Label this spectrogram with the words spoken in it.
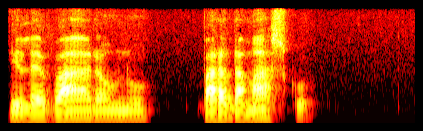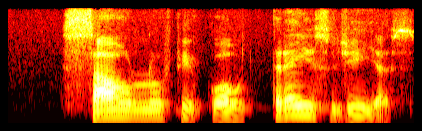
e levaram-no para Damasco. Saulo ficou três dias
